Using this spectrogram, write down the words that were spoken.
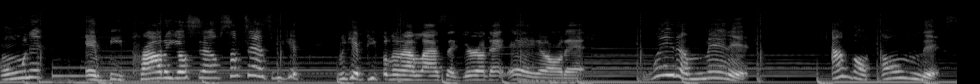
own it and be proud of yourself sometimes we get we get people in our lives that girl that a all that wait a minute i'm gonna own this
